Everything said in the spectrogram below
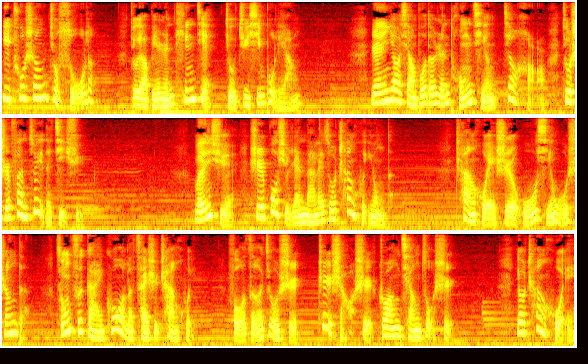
一出生就俗了，就要别人听见就居心不良。人要想博得人同情叫好，就是犯罪的继续。文学是不许人拿来做忏悔用的，忏悔是无形无声的，从此改过了才是忏悔，否则就是至少是装腔作势。要忏悔，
